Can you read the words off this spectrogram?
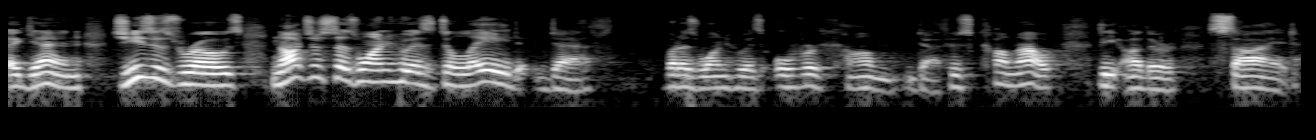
again. Jesus rose not just as one who has delayed death, but as one who has overcome death, who's come out the other side.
